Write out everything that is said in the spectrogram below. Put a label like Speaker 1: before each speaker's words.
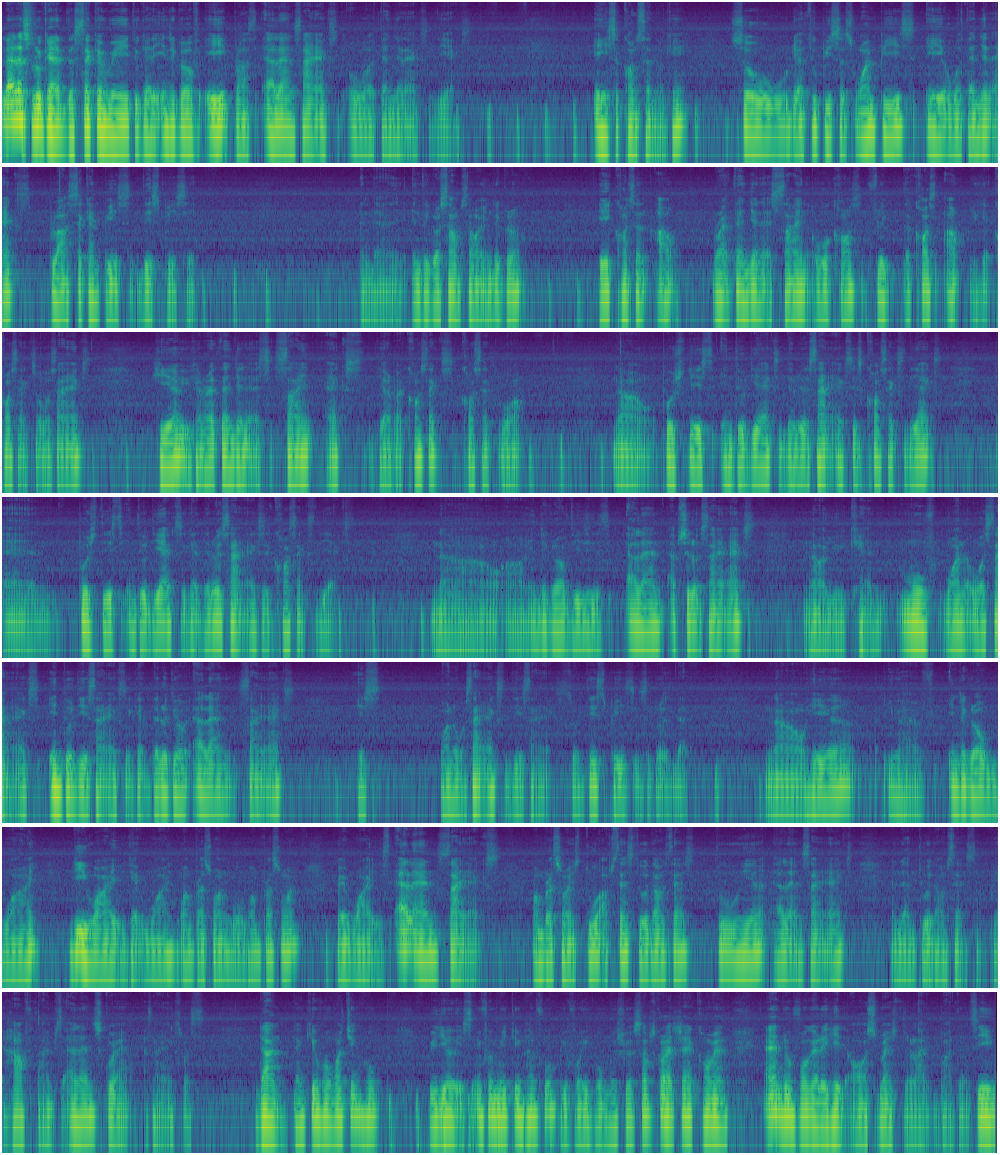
Speaker 1: Let us look at the second way to get the integral of a plus ln sine x over tangent x dx. a is a constant, okay? So there are two pieces. One piece, a over tangent x, plus second piece, this piece here. And then integral sum sum integral. a constant out, right tangent as sine over cos, flip the cos up, you get cos x over sine x. Here you can write tangent as sine x divided by cos x, cos x go up. Now push this into dx, the real sine x is cos x dx and push this into dx, you get the derivative sine x is cos x dx. Now, uh, integral of this is ln absolute sine x. Now you can move 1 over sine x into d sine x. You get the derivative of ln sine x is 1 over sine x d sine x. So this piece is equal to that. Now here you have integral y dy, you get y, 1 plus 1 over 1 plus 1, where y is ln sine x. 1 plus 1 is 2 upstairs, 2 downstairs, 2 here, ln sine x, and then 2 downstairs. Okay, half times ln square sine x was done. Thank you for watching. Hope video is informative, helpful. Before you go, make sure subscribe, share, comment, and don't forget to hit or smash the like button. See you.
